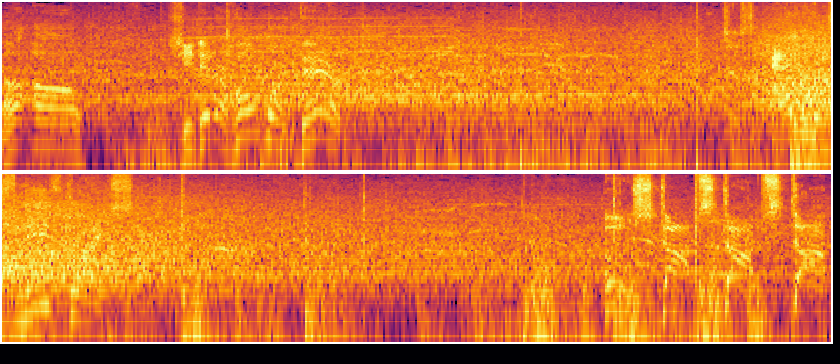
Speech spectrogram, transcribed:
Uh-oh. She did her homework there. Just endless knee strikes. Oh, stop, stop, stop.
